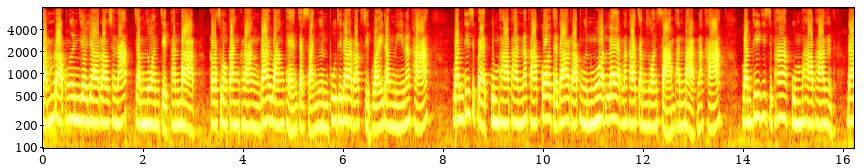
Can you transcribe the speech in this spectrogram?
สำหรับเงินเยียวยาเราชนะจำนวน 7,000 บาท กระทรวงการคลังได้วางแผนจัดสรรเงินผู้ที่ได้รับสิทธิ์ไว้ดังนี้นะคะวันที่ 18 กุมภาพันธ์นะคะ ก็จะได้รับเงินงวดแรกนะคะจำนวน 3,000 บาทนะคะ วันที่ 25 กุมภาพันธ์ ได้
